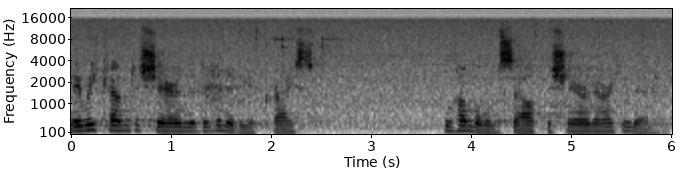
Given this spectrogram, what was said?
may we come to share in the divinity of Christ, who humbled himself to share in our humanity.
